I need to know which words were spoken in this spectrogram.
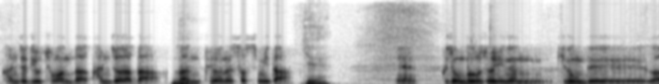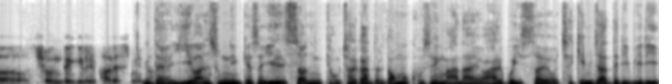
간절히 요청한다, 간절하다라는 표현을 썼습니다. 예. 예, 그 정도로 저희는 기동대가 지원되기를 바랬습니다. 네, 이완숙님께서 일선 경찰관들 너무 고생 많아요. 알고 있어요. 책임자들이 미리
